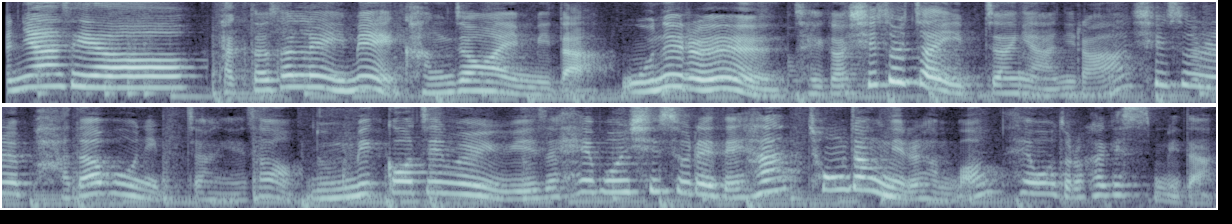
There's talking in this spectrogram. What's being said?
안녕하세요. 닥터 설레임의 강정아입니다. 오늘은 제가 시술자의 입장이 아니라 시술을 받아본 입장에서 눈밑 꺼짐을 위해서 해본 시술에 대한 총정리를 한번 해보도록 하겠습니다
